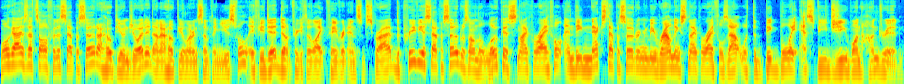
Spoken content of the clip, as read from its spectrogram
Well, guys, that's all for this episode. I hope you enjoyed it, and I hope you learned something useful. If you did, don't forget to like, favorite, and subscribe. The previous episode was on the Locus sniper rifle, and the next episode we're going to be rounding sniper rifles out with the big boy SVG 100.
